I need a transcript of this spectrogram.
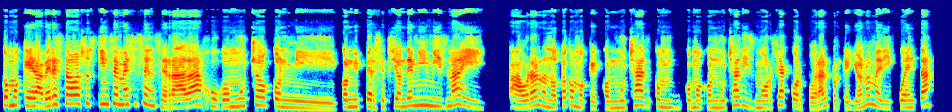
como que haber estado esos 15 meses encerrada jugó mucho con mi, con mi percepción de mí misma y ahora lo noto como que con mucha, como con mucha dismorfia corporal, porque yo no me di cuenta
